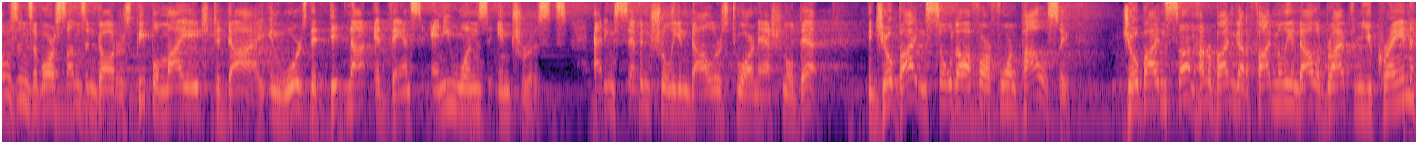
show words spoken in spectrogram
thousands of our sons and daughters, people my age, to die in wars that did not advance anyone's interests, adding $7 trillion to our national debt. And Joe Biden sold off our foreign policy. Joe Biden's son, Hunter Biden, got a $5 million bribe from Ukraine.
